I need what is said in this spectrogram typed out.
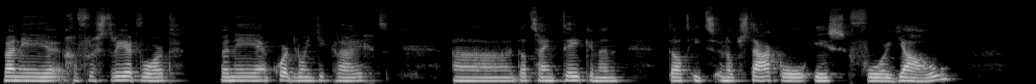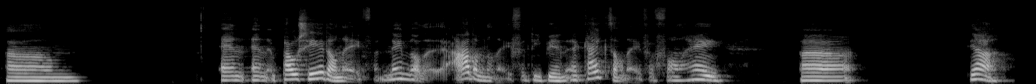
wanneer je gefrustreerd wordt, wanneer je een kort lontje krijgt. Uh, dat zijn tekenen dat iets een obstakel is voor jou. Um, en, en pauzeer dan even. Neem dan, adem dan even diep in. En kijk dan even van, hé, hey, uh, ja,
